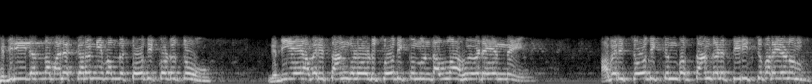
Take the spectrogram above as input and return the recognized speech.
ജിബിരിയിൽ എന്ന മലക്കിറങ്ങി വന്ന് ചോദിക്കൊടുത്തു. നബിയെ അവർ താങ്കളോട് ചോദിക്കുന്നുണ്ട് അള്ളാഹു എവിടെയെന്ന് അവർ ചോദിക്കുമ്പോൾ താങ്കൾ തിരിച്ചു പറയണം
